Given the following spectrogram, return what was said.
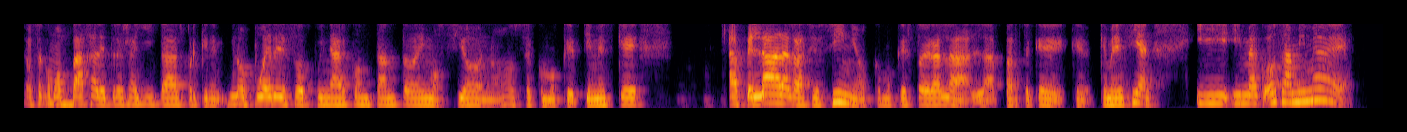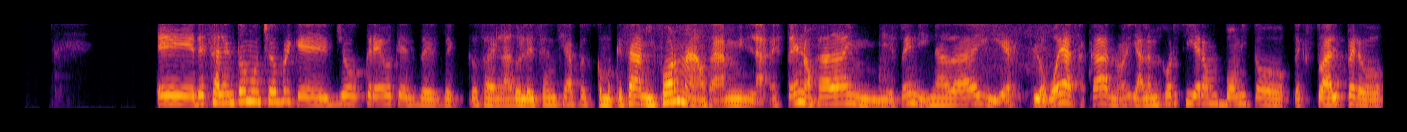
o sea, como bájale tres rayitas porque no puedes opinar con tanta emoción, ¿no? O sea, como que tienes que apelar al raciocinio, como que esto era la, la parte que, que, me decían. Y, y me, o sea, a mí me, eh, desalentó mucho porque yo creo que desde, o sea, en la adolescencia, pues como que esa era mi forma, o sea, la, estoy enojada y estoy indignada y lo voy a sacar, ¿no? Y a lo mejor sí era un vómito textual, pero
